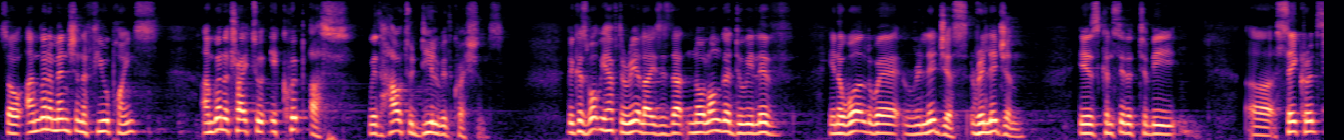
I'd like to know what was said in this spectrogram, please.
So I'm going to mention a few points. I'm going to try to equip us with how to deal with questions. Because what we have to realize is that no longer do we live in a world where religious religion is considered to be uh, sacred.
